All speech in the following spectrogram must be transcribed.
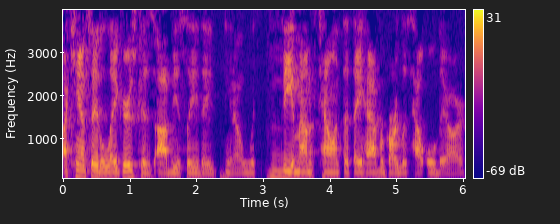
I can't say the Lakers because obviously they, you know, with the amount of talent that they have, regardless how old they are,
